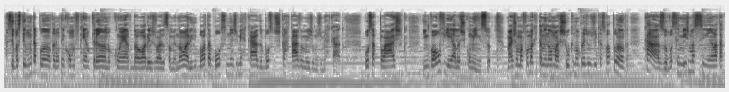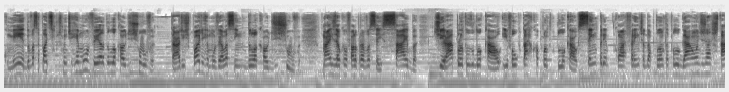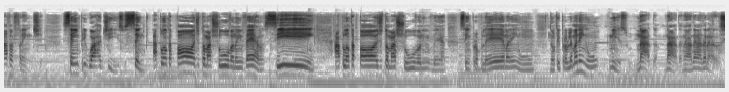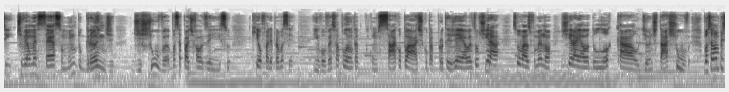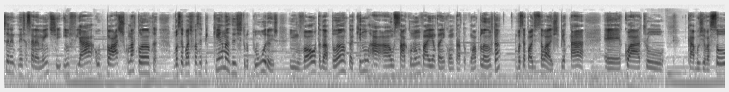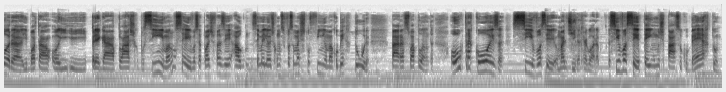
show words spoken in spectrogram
Se você tem muita planta, não tem como ficar entrando com ela da hora de vasos são menores, bota bolsinhas de mercado, bolsa descartável mesmo de mercado, bolsa plástica, envolve elas com isso, mas de uma forma que também não machuque e não prejudique a sua planta. Caso você mesmo assim ela tá com medo, você pode simplesmente removê-la do local de chuva tá? A gente pode removê-la sim do local de chuva, mas é o que eu falo para vocês, saiba tirar a planta do local e voltar com a planta do local, sempre com a frente da planta para o lugar onde já estava a frente. Sempre guarde isso, sempre. A planta pode tomar chuva no inverno? Sim. A planta pode tomar chuva no inverno sem problema nenhum. Não tem problema nenhum nisso. Nada, nada, nada, nada, nada. Se tiver um excesso muito grande de chuva, você pode fazer isso que eu falei para você. Envolver sua planta com um saco plástico para proteger elas ou tirar, se o vaso for menor, tirar ela do local de onde está a chuva. Você não precisa necessariamente enfiar o plástico na planta. Você pode fazer pequenas estruturas em volta da planta que a, a, o saco não vai entrar em contato com a planta. Você pode, sei lá, espetar é, quatro cabos de vassoura e botar e, e, pregar plástico por cima, não sei. Você pode fazer algo semelhante, como se fosse uma estufinha, uma cobertura para a sua planta. Outra coisa, se você, uma dica aqui agora, se você tem um espaço coberto,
